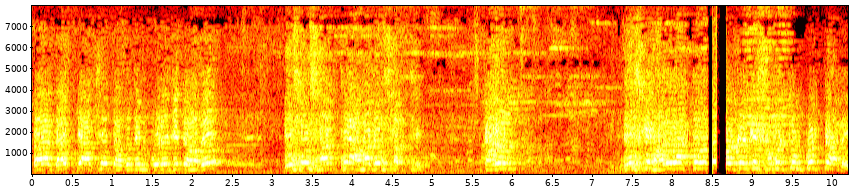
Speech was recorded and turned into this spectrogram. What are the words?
তার দায়িত্বে আছে, ততদিন করে যেতে হবে। দেশের স্বার্থে, আমাদের স্বার্থে। কারণ দেশকে ভালো রাখতে হবে, সরকারকে সমর্থন করতে হবে।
